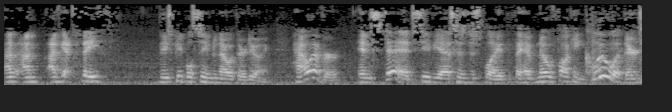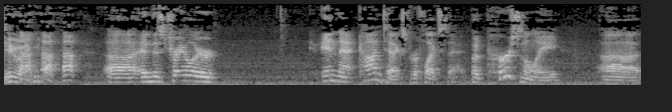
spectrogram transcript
I'm, I've got faith. These people seem to know what they're doing. However, instead, CBS has displayed that they have no fucking clue what they're doing. uh, and this trailer in that context reflects that. But personally, uh,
